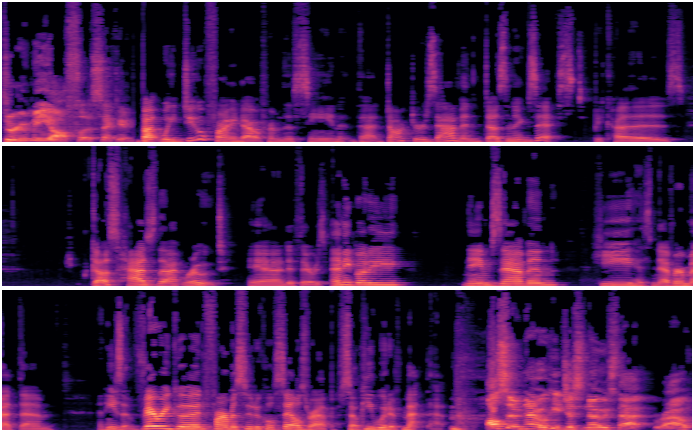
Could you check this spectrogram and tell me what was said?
threw me off for a second. But we do find out from this scene that Dr. Zavin doesn't exist because Gus has that root. And if there was anybody named Zavin, he has never met them. And he's a very good pharmaceutical sales rep, so he would have met them. Also, no, he just knows that route,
